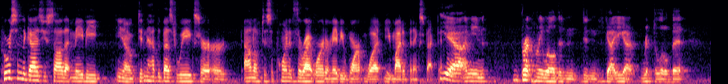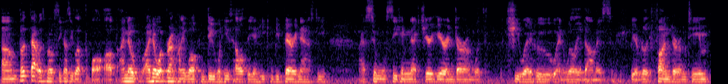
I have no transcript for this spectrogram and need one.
Who were some of the guys you saw that maybe you know didn't have the best weeks, or, or I don't know if disappointed is the right word, or maybe weren't what you might have been expecting? Yeah, I mean, Brent Honeywell didn't didn't he got he got ripped a little bit. Um, but that was mostly because he left the ball up. I know I know what Brent Honeywell can do when he's healthy, and he can be very nasty. I assume we'll see him next year here in Durham with Chi Hu and Willie Adames, which should be a really fun Durham team.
